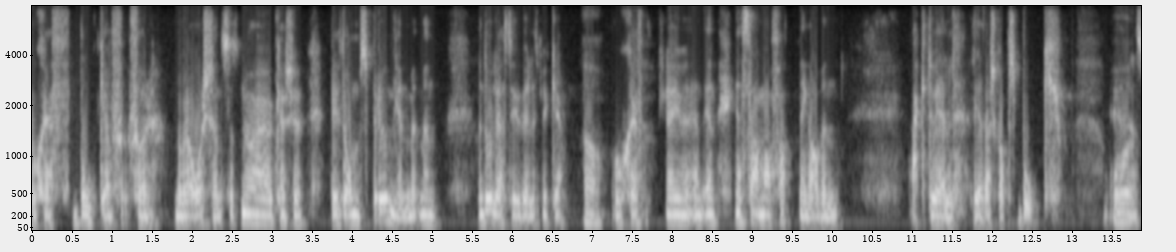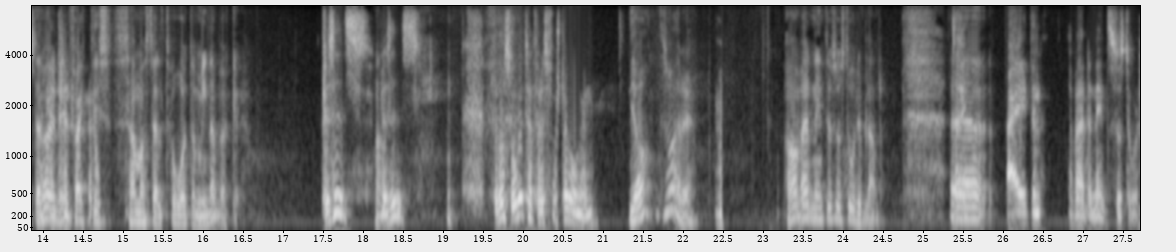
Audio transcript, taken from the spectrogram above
på chefboken för, för, några år sedan. Så nu har jag kanske blivit omsprungen. Men, men, men då läste jag ju väldigt mycket. Ja. Och chefboken är ju en, en, en, sammanfattning av en aktuell ledarskapsbok. Och eh, där har ju du faktiskt sammanställt två av mina böcker. Precis, ja. precis. Det var så vi träffades första gången. Ja, så är det. Ja, världen är inte så stor ibland. Nej, eh, Nej den här världen är inte så stor.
